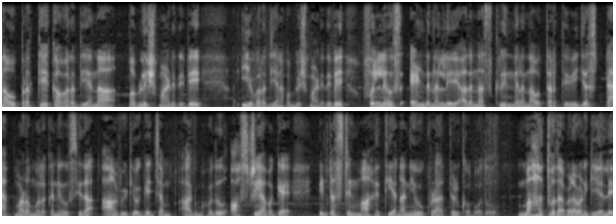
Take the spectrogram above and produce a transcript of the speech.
ನಾವು ಪ್ರತ್ಯೇಕ ವರದಿಯನ್ನು ಪಬ್ಲಿಷ್ ಮಾಡಿದ್ದೀವಿ. ಈ ವರದಿಯನ್ನು ಪಬ್ಲಿಷ್ ಮಾಡಿದ್ದೀವಿ. ಫುಲ್ ನ್ಯೂಸ್ ಎಂಡ್ನಲ್ಲಿ ಅದನ್ನು ಸ್ಕ್ರೀನ್ ಮೇಲೆ ನಾವು ತರ್ತೀವಿ. ಜಸ್ಟ್ ಟ್ಯಾಪ್ ಮಾಡೋ ಮೂಲಕ ನೀವು ಸೀದಾ ಆ ವಿಡಿಯೋಗೆ ಜಂಪ್ ಆಗಬಹುದು. ಆಸ್ಟ್ರಿಯಾ ಬಗ್ಗೆ ಇಂಟ್ರೆಸ್ಟಿಂಗ್ ಮಾಹಿತಿಯನ್ನು ನೀವು ಕೂಡ ತಿಳ್ಕೋಬಹುದು ಮಹತ್ವದ ಬೆಳವಣಿಗೆಯಲ್ಲಿ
